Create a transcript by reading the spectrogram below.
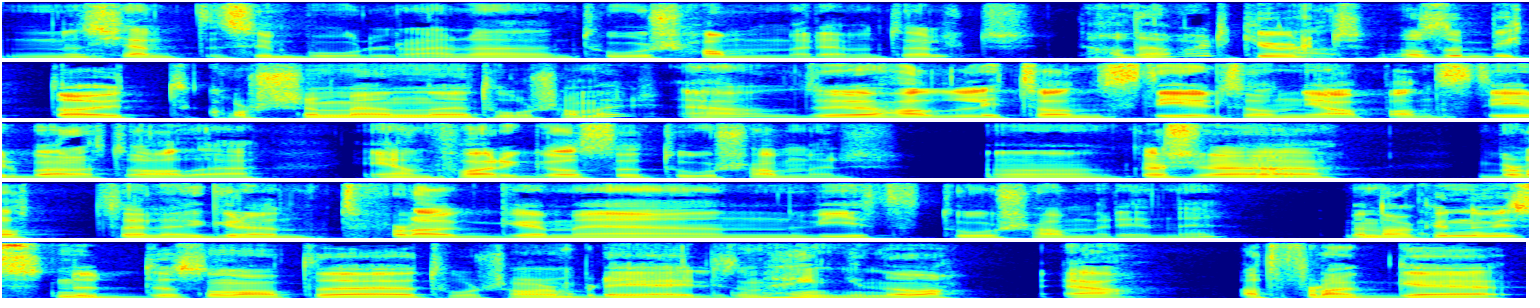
noen kjente symboler der? Det er Thors hammer, eventuelt? Ja, det hadde vært kult. Og så bytta ut korset med en eh, torshammer. Ja, Du hadde litt sånn stil, sånn Japan-stil, bare at du hadde én farge og så Thors hammer. Og kanskje Ja. blått eller grønt flagg med en hvit Thors hammer inni. Men da kunne vi snudd det sånn at uh, ble liksom hengende. da. Ja, At flagget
